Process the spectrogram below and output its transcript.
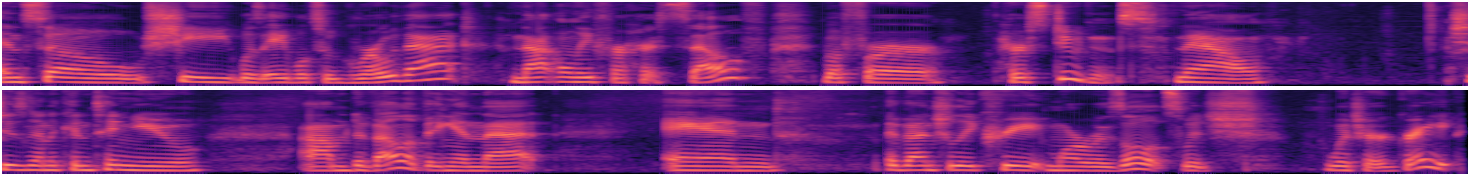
and so she was able to grow that not only for herself but for her students. Now she's going to continue um, developing in that and eventually create more results which which are great.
